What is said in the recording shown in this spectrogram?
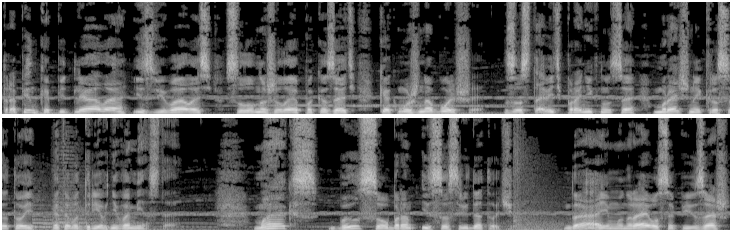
Тропинка петляла, извивалась, словно желая показать как можно больше, заставить проникнуться мрачной красотой этого древнего места. Макс был собран и сосредоточен. Да, ему нравился пейзаж,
